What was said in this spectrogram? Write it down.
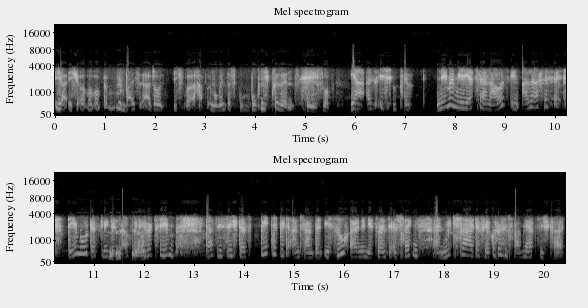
Ja, ich äh, äh, weiß, also ich äh, habe im Moment das Buch nicht präsent, wenn ich so. Ja, also ich äh, nehme mir jetzt heraus, in aller Demut, das klingt jetzt auch wieder Ja. übertrieben, dass Sie sich das bitte, bitte anschauen, denn ich suche einen, jetzt werden Sie erschrecken, einen Mitstreiter für Gottes Barmherzigkeit.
